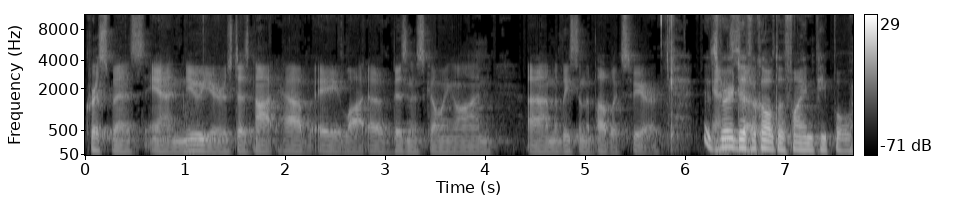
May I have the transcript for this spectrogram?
Christmas and New Year's does not have a lot of business going on, um, at least in the public sphere. It's And very so- difficult to find people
